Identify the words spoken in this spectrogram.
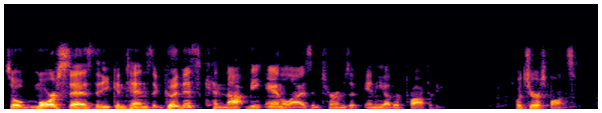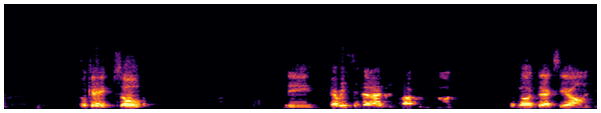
So Moore says that he contends that goodness cannot be analyzed in terms of any other property. What's your response? Okay, so the everything that I've been talking about about axiology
